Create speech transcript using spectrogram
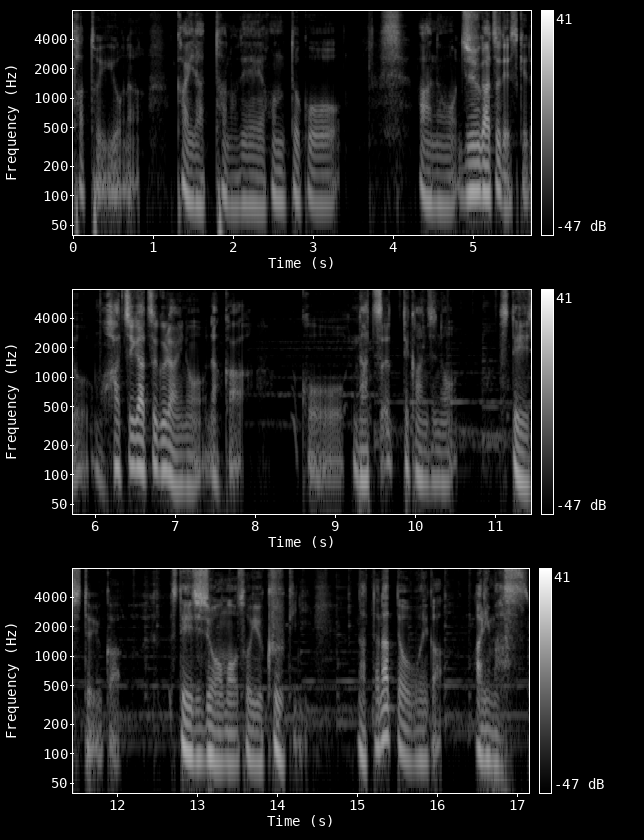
たというような回だったので、本当こう、あの、10月ですけど、もう8月ぐらいのなんか、こう夏って感じのステージというかステージ上もそういう空気になったなって覚えがあります。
